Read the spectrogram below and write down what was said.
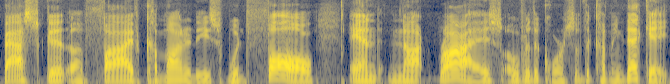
basket of five commodities would fall and not rise over the course of the coming decade.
